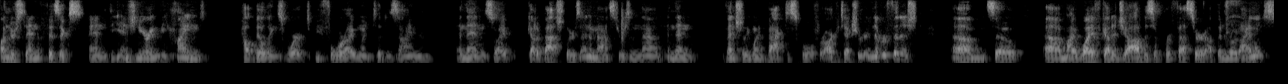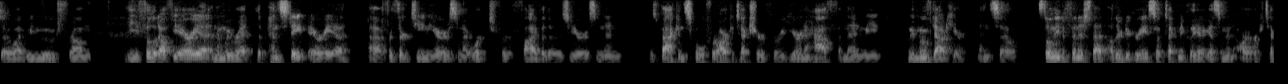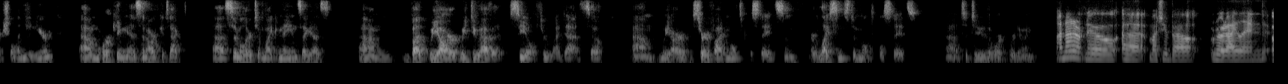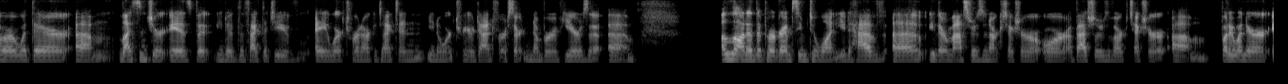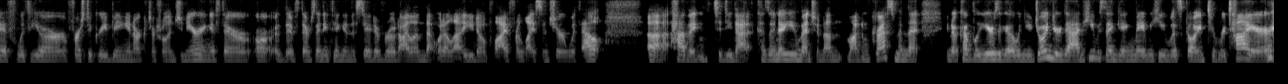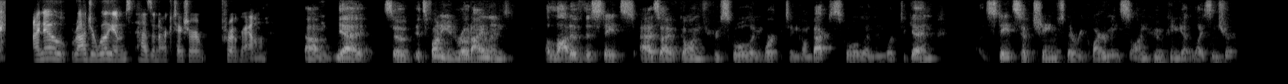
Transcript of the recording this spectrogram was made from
understand the physics and the engineering behind how buildings worked before I went to design them. And then, so I got a bachelor's and a master's in that, and then eventually went back to school for architecture and never finished. Um, so uh, my wife got a job as a professor up in Rhode Island. So I, we moved from the Philadelphia area, and then we were at the Penn State area uh, for 13 years, and I worked for five of those years, and then was back in school for architecture for a year and a half, and then we we moved out here, and so still need to finish that other degree. So technically, I guess I'm an architectural engineer, um, working as an architect, uh, similar to Mike Maines, I guess. Um, but we are we do have a seal through my dad, so um, we are certified in multiple states and are licensed in multiple states uh, to do the work we're doing and I don't know uh, much about Rhode Island or what their um, licensure is, but you know the fact that you've a worked for an architect and you know worked for your dad for a certain number of years. Uh, um, a lot of the programs seem to want you to have uh, either a master's in architecture or a bachelor's of architecture. Um, but I wonder if, with your first degree being in architectural engineering, if there or if there's anything in the state of Rhode Island that would allow you to apply for licensure without uh, having to do that. Because i know you mentioned on modern craftsman that you know a couple of years ago when you joined your dad he was thinking maybe he was going to retire. I know roger williams has an architecture program. Um, yeah so it's funny in rhode island a lot of the states as i've gone through school and worked and gone back to school and then worked again states have changed their requirements on who can get licensure.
